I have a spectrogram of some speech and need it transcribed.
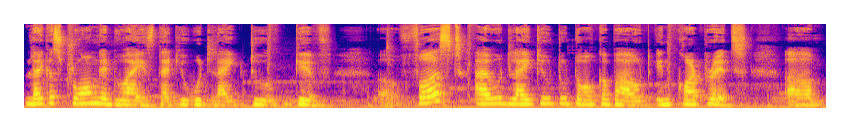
like a strong advice that you would like to give uh, first i would like you to talk about in corporates um,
